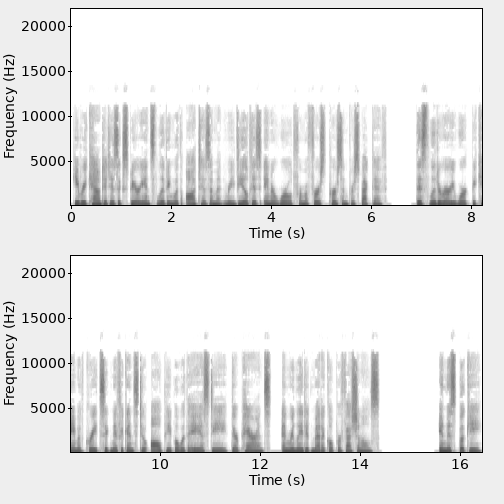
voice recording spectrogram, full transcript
he recounted his experience living with autism and revealed his inner world from a first person perspective. This literary work became of great significance to all people with ASD, their parents, and related medical professionals. In this bookey,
